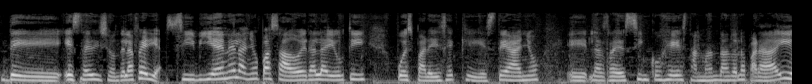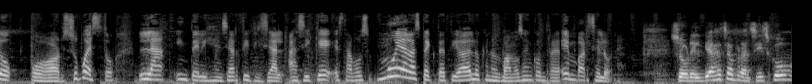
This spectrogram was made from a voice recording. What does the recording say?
de esta edición de la feria. Si bien el año pasado era la IoT, pues parece que este año eh, las redes 5G están mandando la parada y, o, por supuesto, la inteligencia artificial. Así que estamos muy a la expectativa de lo que nos vamos a encontrar en Barcelona. Sobre el viaje a San Francisco,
